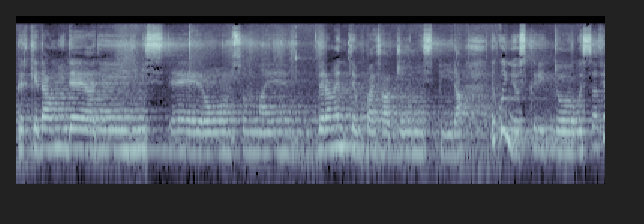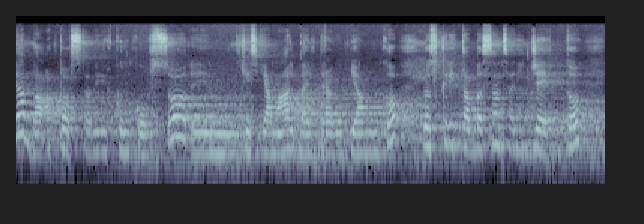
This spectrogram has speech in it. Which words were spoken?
perché dà un'idea di, di mistero, insomma è veramente un paesaggio che mi ispira. E quindi ho scritto questa fiaba apposta per il concorso ehm, che si chiama Alba e il drago bianco, l'ho scritta abbastanza di getto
